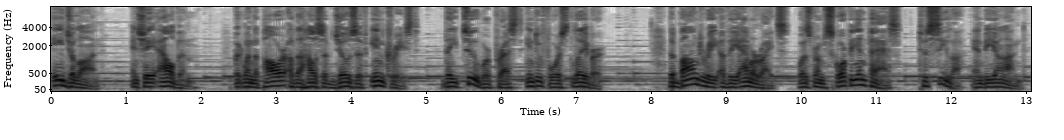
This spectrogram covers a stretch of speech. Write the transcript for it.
Aijalon, and Shaalbim. But when the power of the house of Joseph increased, they too were pressed into forced labor. The boundary of the Amorites was from Scorpion Pass to Sela and beyond.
